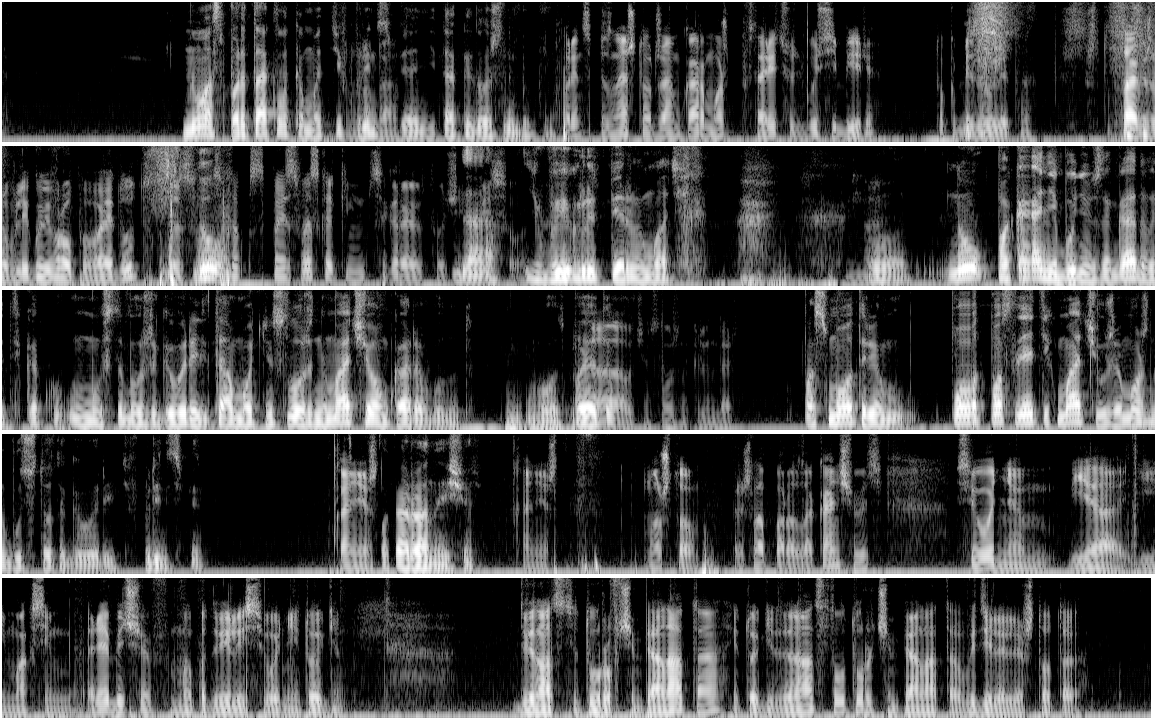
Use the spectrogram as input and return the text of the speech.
Ну, а Спартак, Локомотив, в Ну принципе, они так и должны быть. В принципе, знаешь, тот же Амкар может повторить судьбу Сибири. Только без вылета. Что также в Лигу Европы войдут, с ПСВ, Ну, с ПСВ с каким-нибудь сыграют очень Да. весело. И выиграют первый матч. Да. Вот. Ну, пока не будем загадывать, как мы с тобой уже говорили, там очень сложные матчи у Амкара будут. Вот, Ну поэтому Да, очень сложный календарь. посмотрим. По- после этих матчей уже можно будет что-то говорить, в принципе. Конечно, Пока рано еще. конечно. Ну что, пришла пора заканчивать. Сегодня я и Максим Рябичев, мы подвели сегодня итоги 12 туров чемпионата, итоги 12 тура чемпионата, выделили что-то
